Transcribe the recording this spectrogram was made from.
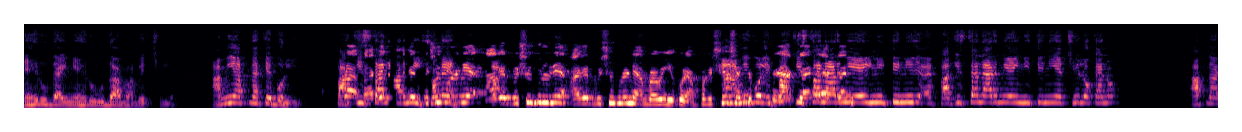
নেহরু দায়ী নেহরু উদারভাবে ছিল। আমি আপনাকে বলি পাকিস্তান আর্মি আগের বিষয়গুলো নিয়ে আগের বিষয়গুলো নিয়ে আগের বিষয়গুলো নিয়ে আমরা ইয়ে করি আপনাকে শেষ আমি বলি পাকিস্তান আর্মি এই নীতি নিয়ে পাকিস্তান আর্মি এই নীতি নিয়েছিল কেন? আপনার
